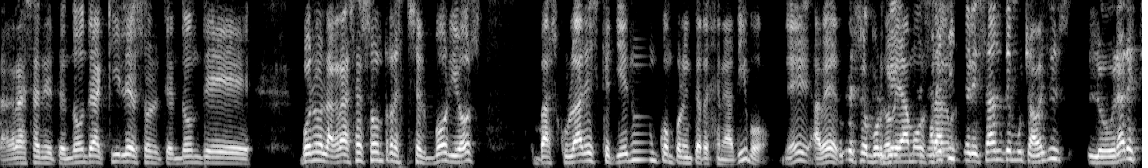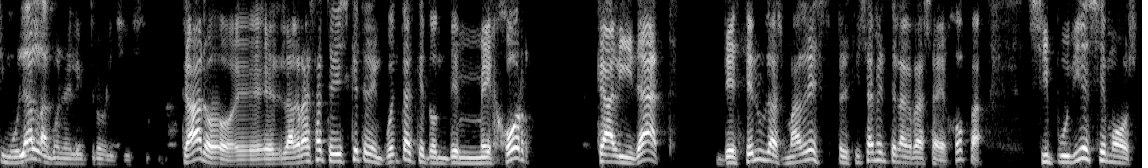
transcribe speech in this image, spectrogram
la grasa en el tendón de Aquiles o en el tendón de... Bueno, la grasa son reservorios vasculares que tienen un componente regenerativo. ¿eh? A ver, eso, porque veamos es interesante muchas veces lograr estimularla con electrólisis. Claro, eh, la grasa tenéis que tener en cuenta que donde mejor calidad de células madres precisamente la grasa de Jofa. Si pudiésemos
